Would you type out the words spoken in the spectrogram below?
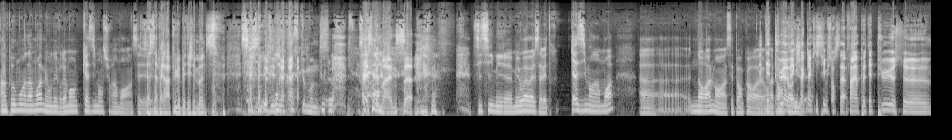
un peu moins d'un mois, mais on est vraiment quasiment sur un mois. hein. C'est- Ça s'appellera plus le BDG Months. Le BDG presque toujours- Presque Months. Si, si, mais, mais ouais, ouais, ça va être quasiment un mois. Euh, normalement, hein, c'est pas encore. euh, peut-être plus encore avec eu le- chacun qui stream sur ça. Enfin, peut-être plus ce,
